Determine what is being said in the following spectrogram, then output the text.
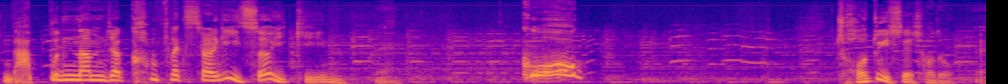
나쁜 남자 컴플렉스라는 게 있어요, 있긴. 네. 꼭 저도 있어요, 저도. 네.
